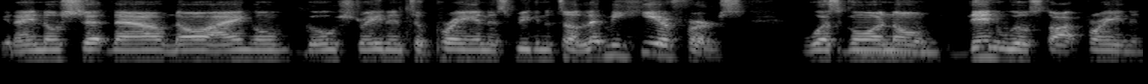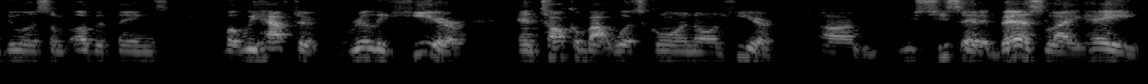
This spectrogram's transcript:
It ain't no shutdown. No, I ain't gonna go straight into praying and speaking in tongues. Let me hear first what's going mm-hmm. on. Then we'll start praying and doing some other things. But we have to really hear and talk about what's going on here. Um, you, she said it best, like, "Hey,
